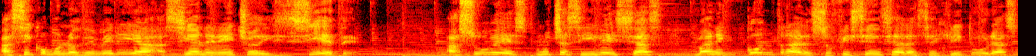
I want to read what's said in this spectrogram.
así como los debería hacían en Hechos 17. A su vez, muchas iglesias van en contra de la suficiencia de las escrituras,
